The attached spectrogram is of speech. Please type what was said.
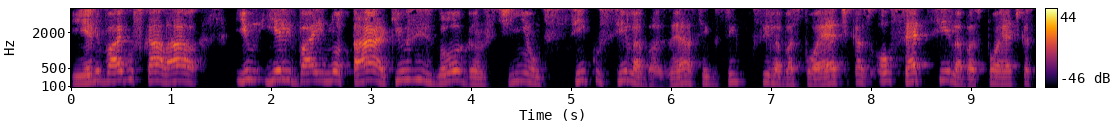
e ele vai buscar lá, e, e, ele vai notar que os slogans tinham cinco sílabas, né? cinco, cinco sílabas poéticas ou sete sílabas poéticas,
